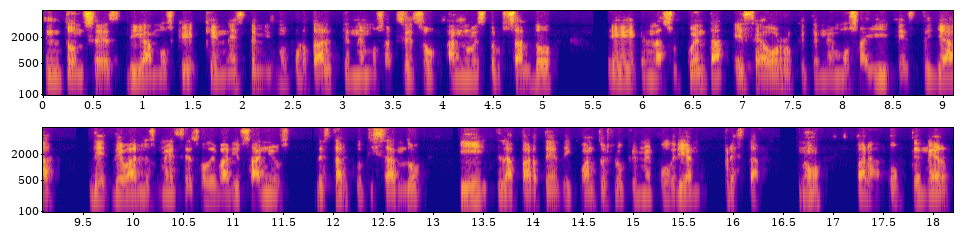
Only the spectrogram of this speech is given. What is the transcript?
Entonces, digamos que, que en este mismo portal tenemos acceso a nuestro saldo eh, en la subcuenta, ese ahorro que tenemos ahí este, ya de, de, varios meses o de varios años de estar cotizando y la parte de cuánto es lo que me podrían prestar, ¿no? Para obtener,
